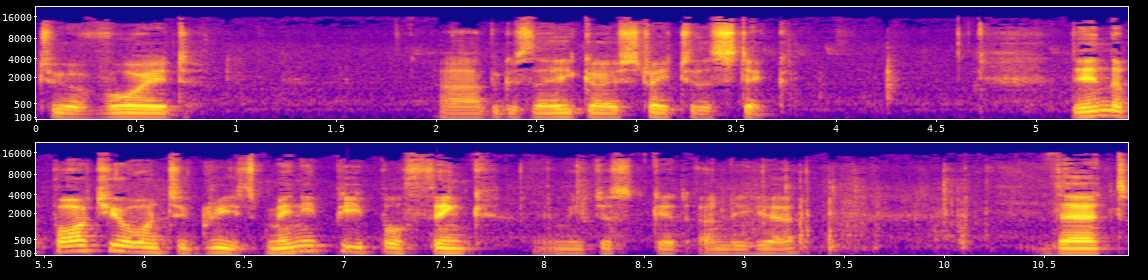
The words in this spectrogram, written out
to avoid uh, because they go straight to the stick. Then the part you want to grease many people think let me just get under here that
